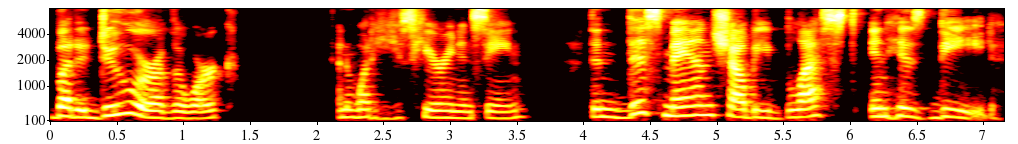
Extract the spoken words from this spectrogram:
but a doer of the work and what he's hearing and seeing, then this man shall be blessed in his deed.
